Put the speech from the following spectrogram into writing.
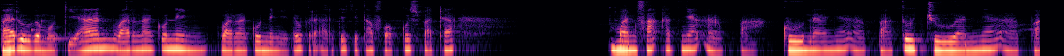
Baru kemudian warna kuning. Warna kuning itu berarti kita fokus pada manfaatnya apa. Gunanya apa, tujuannya apa,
